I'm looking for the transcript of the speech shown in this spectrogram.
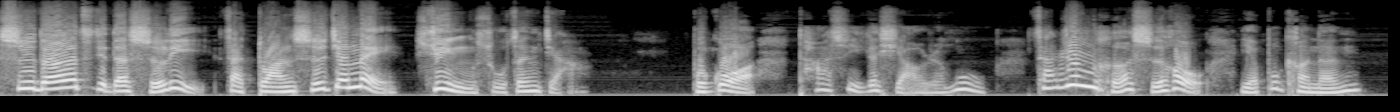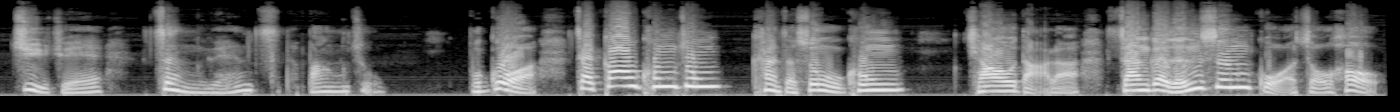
使得自己的实力在短时间内迅速增加，不过他是一个小人物，在任何时候也不可能拒绝郑元子的帮助。不过，在高空中看着孙悟空敲打了三个人参果轴后，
